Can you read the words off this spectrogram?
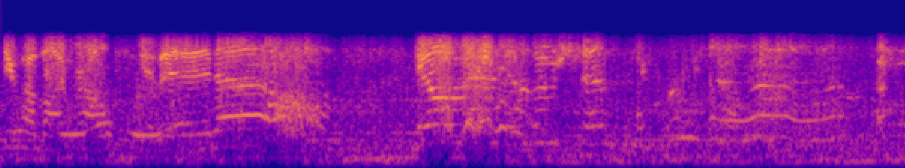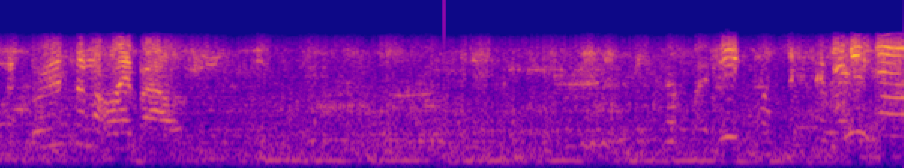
You have eyebrows? Give it up. Your resolution. Gruesome eyebrows. Anything.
